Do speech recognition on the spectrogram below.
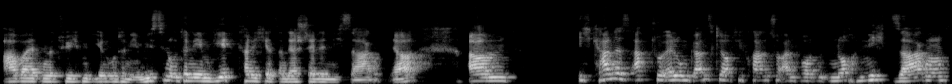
arbeiten natürlich mit ihren Unternehmen. Wie es den Unternehmen geht, kann ich jetzt an der Stelle nicht sagen. Ja, ähm, ich kann es aktuell, um ganz klar auf die Frage zu antworten, noch nicht sagen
